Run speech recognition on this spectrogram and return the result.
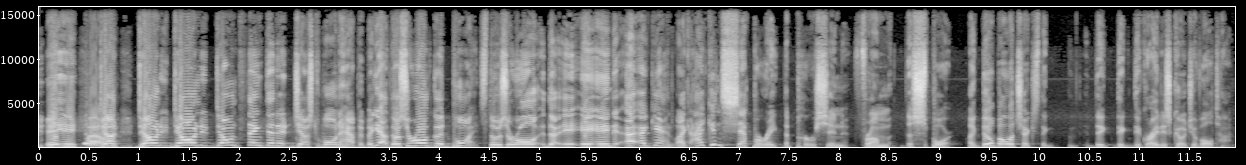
it, wow. don't don't don't don't think that it just won't happen. But yeah, those are all good points. Those are all and uh, again, like I can separate the person from the sport. Like Bill Belichick's the the, the, the greatest coach of all time,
